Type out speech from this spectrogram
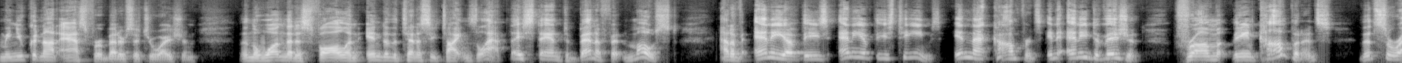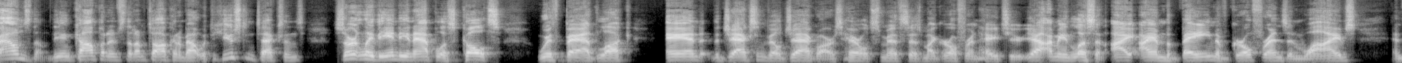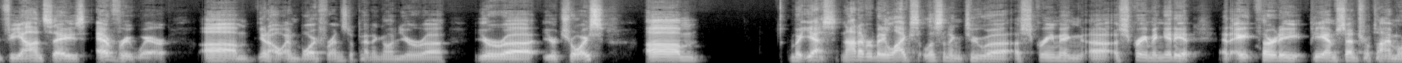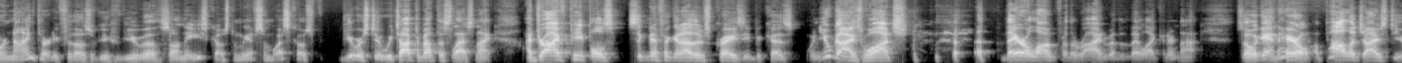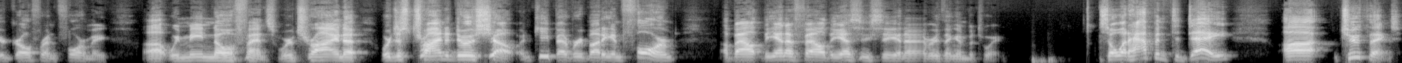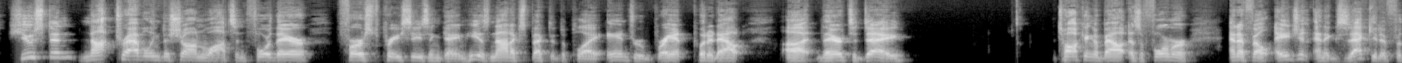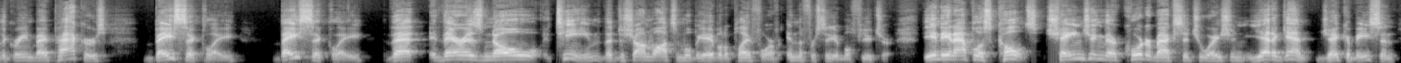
I mean, you could not ask for a better situation than the one that has fallen into the Tennessee Titans' lap. They stand to benefit most out of any of these any of these teams in that conference in any division from the incompetence that surrounds them. The incompetence that i'm talking about with the houston texans certainly the indianapolis colts with bad luck and the jacksonville jaguars. Harold smith says my girlfriend hates you. Yeah i mean listen i i am the bane of girlfriends and wives and fiancés everywhere um you know and boyfriends depending on your uh your uh your choice um but yes, not everybody likes listening to uh, a screaming uh, a screaming idiot at 8:30 p.m. Central Time or 9:30 for those of you who view us on the East Coast, and we have some West Coast viewers too. We talked about this last night. I drive people's significant others crazy because when you guys watch, they are along for the ride, whether they like it or not. So again, Harold, apologize to your girlfriend for me. Uh, we mean no offense. We're trying to we're just trying to do a show and keep everybody informed about the NFL, the SEC, and everything in between. So, what happened today? Uh, two things. Houston not traveling Deshaun Watson for their first preseason game. He is not expected to play. Andrew Brandt put it out uh, there today, talking about as a former NFL agent and executive for the Green Bay Packers, basically, basically that there is no team that Deshaun Watson will be able to play for in the foreseeable future. The Indianapolis Colts changing their quarterback situation yet again. Jacob Eason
